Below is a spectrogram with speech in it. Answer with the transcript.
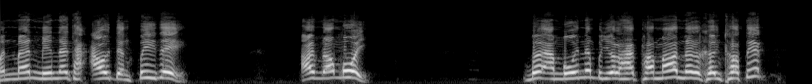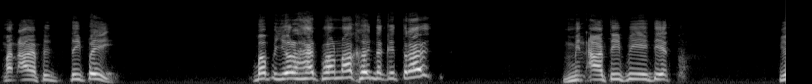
មិនមែនមានន័យថាឲ្យទាំងពីរទេឲ្យម្ដងមួយ បើអាមួយហ្នឹងបញ្យល់ហេតុផលមកនៅឃើញខុសទៀតមិនឲ្យទី2បើបញ្យល់ហេតុផលមកឃើញតែគេត្រូវមានឲ្យទី2ទៀតយ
